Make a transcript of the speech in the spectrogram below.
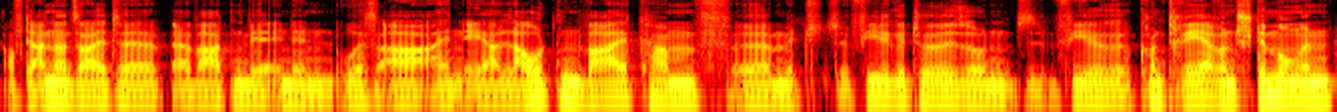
Auf der anderen Seite erwarten wir in den USA einen eher lauten Wahlkampf äh, mit viel Getöse und viel konträren Stimmungen.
